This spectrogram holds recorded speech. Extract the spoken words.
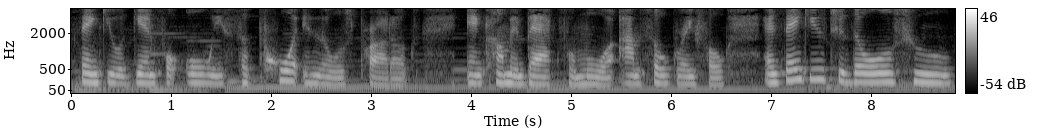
Thank you again for always supporting those products and coming back for more. I'm so grateful. And thank you to those who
